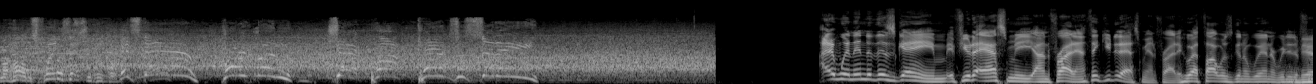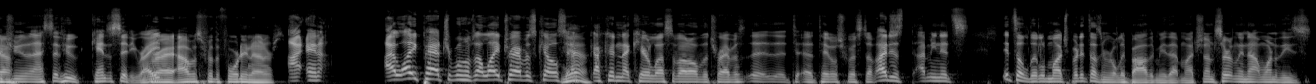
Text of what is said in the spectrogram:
Mahomes flings it. It's there. Hardman. Jackpot. Kansas City. I went into this game. If you'd have asked me on Friday, I think you did ask me on Friday who I thought was going to win, or we did a free Yeah. and I said who? Kansas City, right? Right. I was for the 49ers. I and I like Patrick Mahomes. I like Travis Kelce. Yeah. I, I could not care less about all the Travis uh, uh, uh, Taylor Swift stuff. I just, I mean, it's it's a little much, but it doesn't really bother me that much. And I'm certainly not one of these.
